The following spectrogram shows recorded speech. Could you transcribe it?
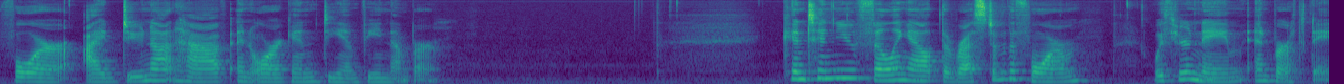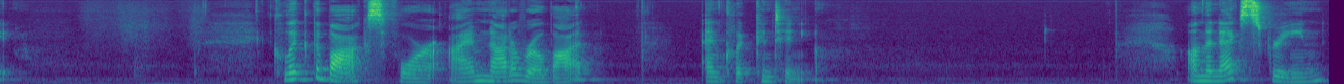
for I do not have an Oregon DMV number. Continue filling out the rest of the form with your name and birth date. Click the box for I'm not a robot and click Continue. On the next screen,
